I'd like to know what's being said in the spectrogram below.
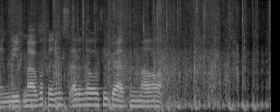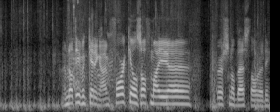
I need my weapons. I don't know if you grabbed them all. I'm not even kidding. I'm four kills off my uh, personal best already.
